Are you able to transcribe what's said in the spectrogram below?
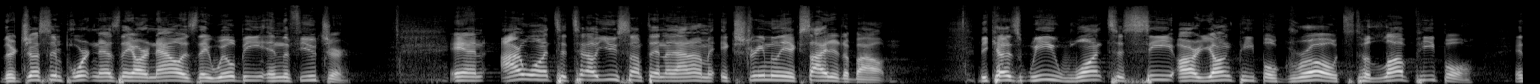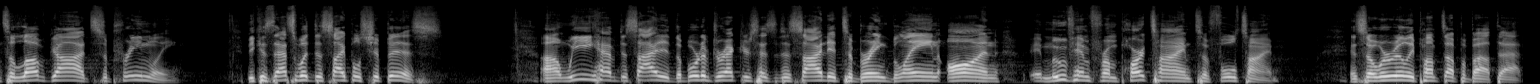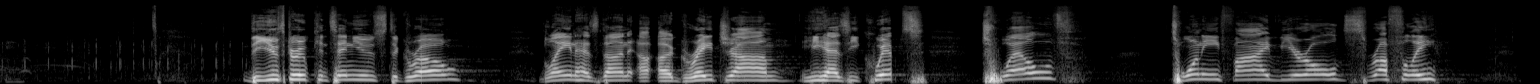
They're just important as they are now as they will be in the future. And I want to tell you something that I'm extremely excited about because we want to see our young people grow to love people and to love God supremely because that's what discipleship is. Uh, we have decided, the board of directors has decided to bring Blaine on, move him from part time to full time. And so we're really pumped up about that. The youth group continues to grow. Blaine has done a, a great job. He has equipped 12 25 year olds, roughly,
